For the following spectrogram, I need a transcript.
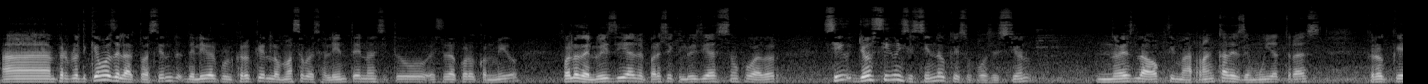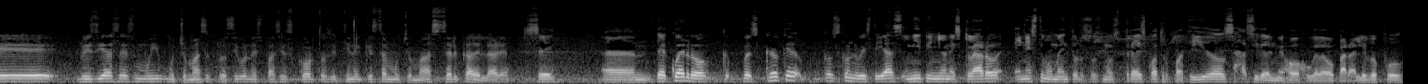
Ah, pero platiquemos de la actuación de, de Liverpool, creo que lo más sobresaliente, no sé si tú estás de acuerdo conmigo, fue lo de Luis Díaz, me parece que Luis Díaz es un jugador, sí, yo sigo insistiendo que su posición no es la óptima, arranca desde muy atrás, creo que Luis Díaz es muy mucho más explosivo en espacios cortos y tiene que estar mucho más cerca del área. Sí, Em, de acuerdo. Pues creo que pues, con Luis Díaz, en mi opinión es claro, en este momento los últimos 3, 4 partidos ha sido el mejor jugador para Liverpool.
